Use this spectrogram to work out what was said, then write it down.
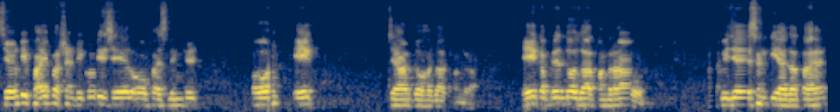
seventy five percent equity share of S limited on एक चार दो हज़ार पंद्रह, एक अप्रैल दो हज़ार पंद्रह को एक्विजेशन किया जाता है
